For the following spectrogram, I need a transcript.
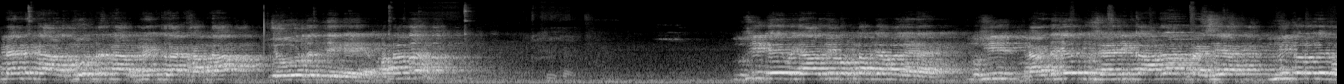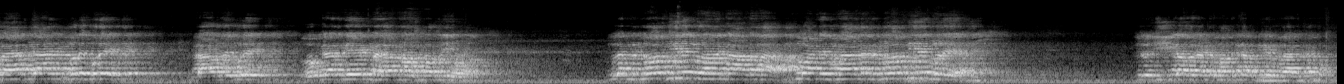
PAN card voter card bank ਦਾ ਖਾਤਾ ਜੋੜ ਦਿੱਤੇ ਗਏ ਆ ਪਤਾ ਨਾ ਤੁਸੀਂ ਗਏ ਬਾਜ਼ਾਰ ਵੀ ਕੁੜਤਾ ਪਜਾਮਾ ਲੈਣਾ ਹੈ ਤੁਸੀਂ ਨਗਦ ਜੇ ਤੁਸੀਂ ਨਹੀਂ ਕਾਰਡ ਦਾ ਪੈਸੇ ਆ ਤੁਸੀਂ ਕਰੋਗੇ ਮੋਬਾਈਲ ਜਾਂ ਉਹਦੇ ਪੂਰੇ ਕਾਰਡ ਦੇ ਪੂਰੇ ਉਹ ਕਰਕੇ ਪੈਸਾ ਟ੍ਰਾਂਸਫਰ ਨਹੀਂ ਹੋਣਾ ਉਹਦਾ ਕੰਟਰੋਲ ਕਿਹਦੇ ਕੋਲ ਆਣਾ ਕਾਰਡ ਦਾ ਤੁਹਾਡੇ ਮੋਬਾਈਲ ਦਾ ਕੰਟਰੋਲ ਕਿਹਦੇ ਕੋਲੇ ਆ ਜਦੋਂ ਜੀ ਦਾ ਰੈਟ ਬੰਦ ਕਰਕੇ ਮੋਬਾਈਲ ਖਤਮ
